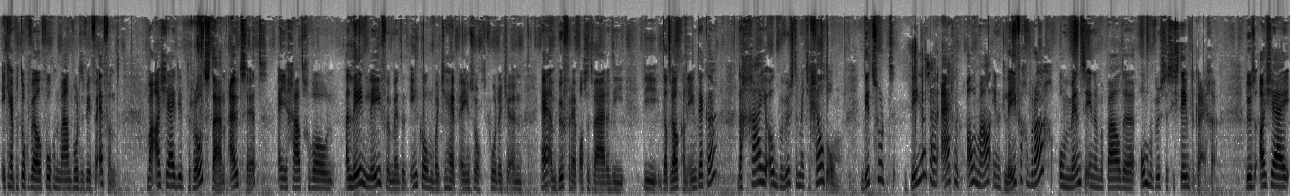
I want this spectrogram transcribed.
ik heb het toch wel, volgende maand wordt het weer vereffend. Maar als jij dit rood staan uitzet en je gaat gewoon alleen leven met het inkomen wat je hebt en je zorgt ervoor dat je een, hè, een buffer hebt als het ware die, die dat wel kan indekken, dan ga je ook bewuster met je geld om. Dit soort dingen zijn eigenlijk allemaal in het leven gebracht om mensen in een bepaalde onbewuste systeem te krijgen. Dus als jij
